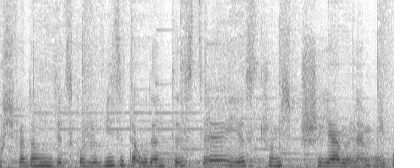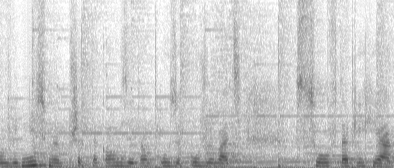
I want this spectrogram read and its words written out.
uświadomić dziecko, że wizyta u dentysty jest czymś przyjemnym. Nie powinniśmy przed taką wizytą używać słów takich jak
